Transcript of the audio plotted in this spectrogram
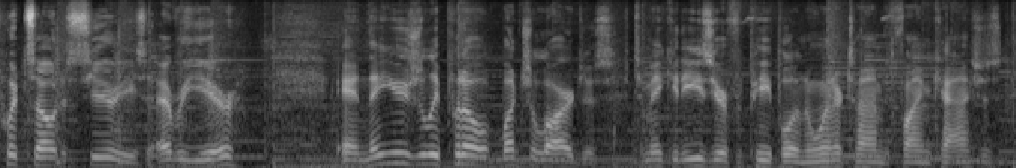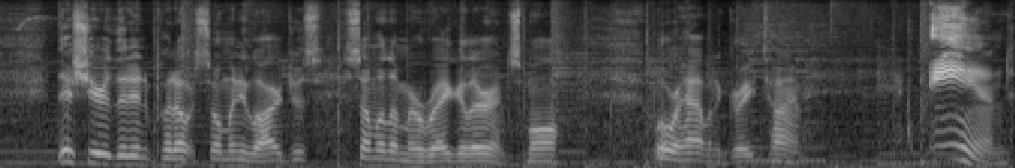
puts out a series every year, and they usually put out a bunch of larges to make it easier for people in the wintertime to find caches. This year they didn't put out so many larges. Some of them are regular and small, but we're having a great time. And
